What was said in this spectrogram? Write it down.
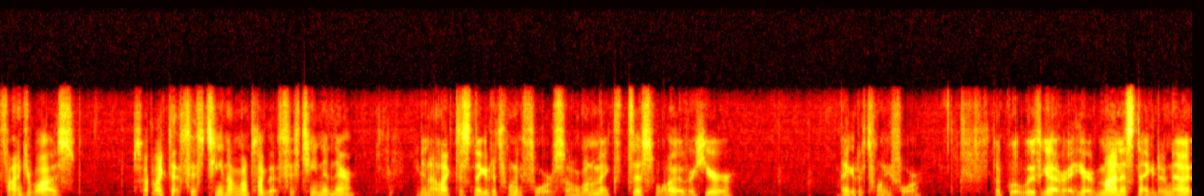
Find your y's. So I like that 15. I'm going to plug that 15 in there. And I like this negative 24. So I'm going to make this y over here negative 24 look what we've got right here, minus negative. Now,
